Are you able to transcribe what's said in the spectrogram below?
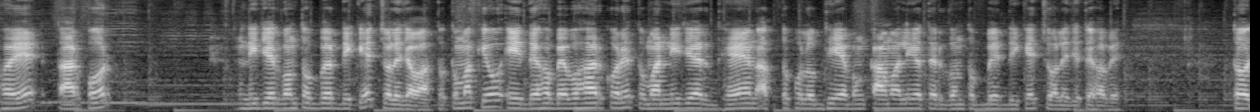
হয়ে তারপর নিজের গন্তব্যের দিকে চলে যাওয়া। তো তোমাকেও এই দেহ ব্যবহার করে তোমার নিজের ধ্যান, আত্মোপলব্ধি এবং কামালিয়তের গন্তব্যের দিকে চলে যেতে হবে। তো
